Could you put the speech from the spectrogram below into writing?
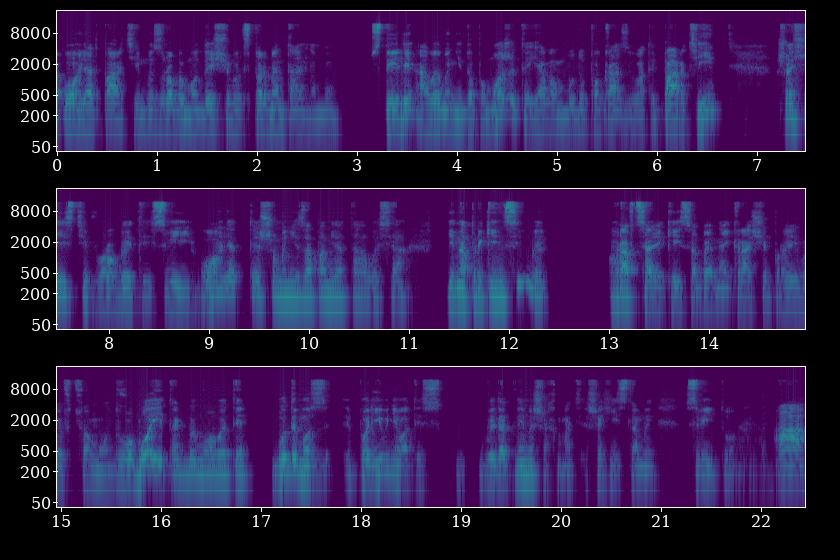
огляд партії ми зробимо дещо в експериментальному стилі, а ви мені допоможете. Я вам буду показувати партії шахістів, робити свій огляд, те, що мені запам'яталося. І наприкінці ми гравця, який себе найкраще проявив в цьому двобої, так би мовити, будемо порівнювати з видатними шахмат, шахістами світу. А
